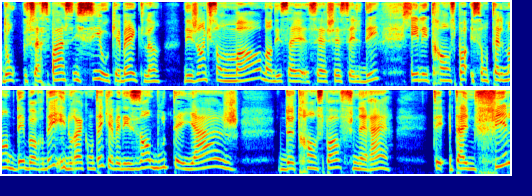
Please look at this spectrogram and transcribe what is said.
Donc, ça se passe ici au Québec, là. Des gens qui sont morts dans des CHSLD et les transports, ils sont tellement débordés. Il nous racontait qu'il y avait des embouteillages de transports funéraires. T'as une file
